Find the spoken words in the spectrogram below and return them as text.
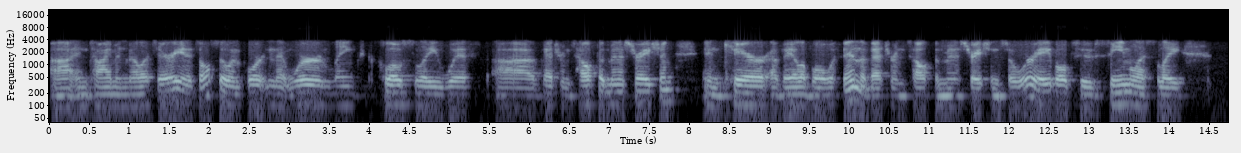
uh, and time in military. And it's also important that we're linked closely with uh, Veterans Health Administration and care available within the Veterans Health Administration. So we're able to seamlessly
